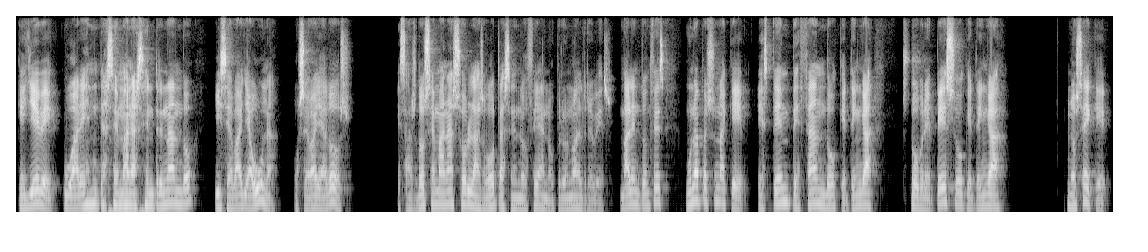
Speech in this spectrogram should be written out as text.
que lleve 40 semanas entrenando y se vaya una o se vaya dos. Esas dos semanas son las gotas en el océano, pero no al revés, ¿vale? Entonces, una persona que esté empezando, que tenga sobrepeso, que tenga, no sé, que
